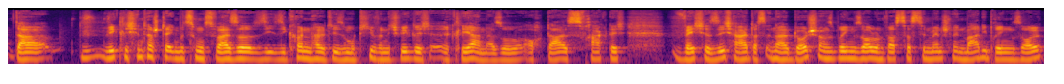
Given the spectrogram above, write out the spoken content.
da wirklich hinterstecken, beziehungsweise sie, sie können halt diese Motive nicht wirklich erklären. Also auch da ist fraglich, welche Sicherheit das innerhalb Deutschlands bringen soll und was das den Menschen in Mali bringen soll,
